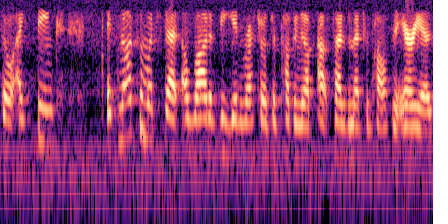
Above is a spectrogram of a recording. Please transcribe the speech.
So I think it's not so much that a lot of vegan restaurants are popping up outside of the metropolitan areas,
